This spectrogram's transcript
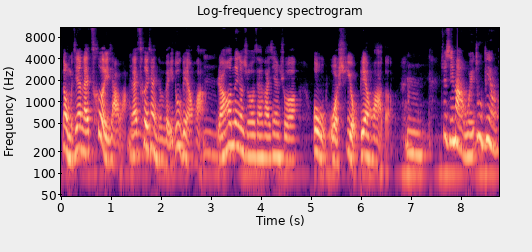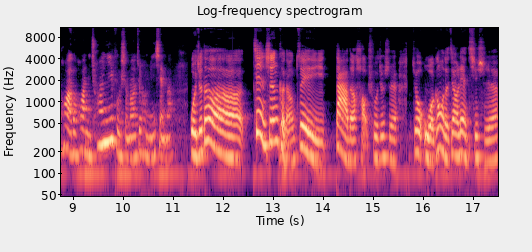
那我们今天来测一下吧，嗯来测一下你的维度变化。嗯然后那个时候才发现说：“哦，我是有变化的。嗯，最起码维度变化的话，你穿衣服什么就很明显吧？我觉得健身可能最大的好处就是，就我跟我的教练其实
